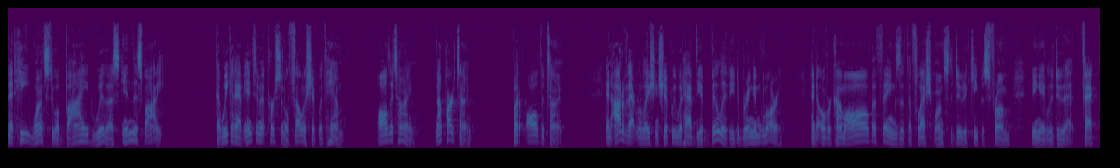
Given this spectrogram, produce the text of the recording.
That he wants to abide with us in this body. That we could have intimate personal fellowship with him all the time, not part time, but all the time. And out of that relationship, we would have the ability to bring him glory and to overcome all the things that the flesh wants to do to keep us from being able to do that. In fact,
